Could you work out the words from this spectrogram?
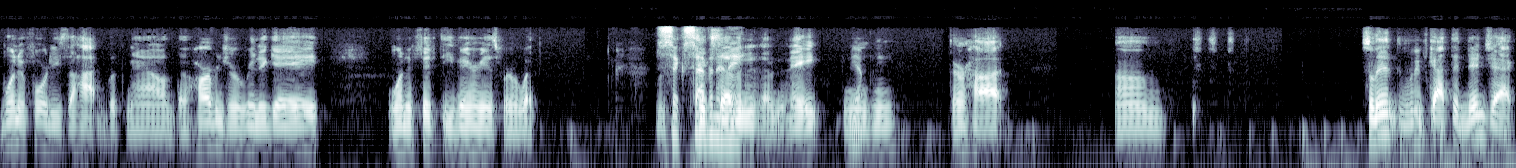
one and forty is the hot book now. The Harbinger Renegade one and fifty variants were what Six, seven, and eight. seven, and eight. Yep. Mhm. They're hot. Um. So then we've got the Ninjak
